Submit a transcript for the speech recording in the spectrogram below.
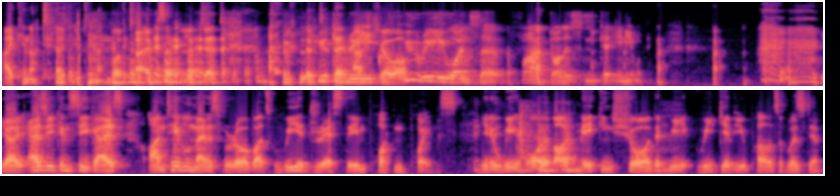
I cannot tell you the number of times I've looked at. I've looked who at that really, show Who really wants a, five dollar sneaker anyway? yeah, as you can see, guys, on Table Manners for Robots, we address the important points. You know, we're all about making sure that we we give you pearls of wisdom.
